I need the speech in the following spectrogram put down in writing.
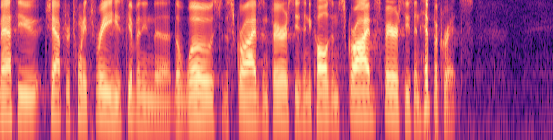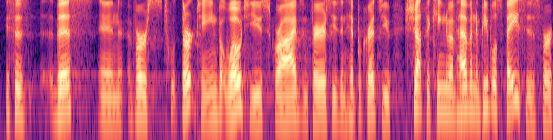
Matthew chapter 23, he's giving the, the woes to the scribes and Pharisees, and he calls them scribes, Pharisees, and hypocrites. He says this in verse 13 But woe to you, scribes and Pharisees and hypocrites! You shut the kingdom of heaven in people's faces, for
